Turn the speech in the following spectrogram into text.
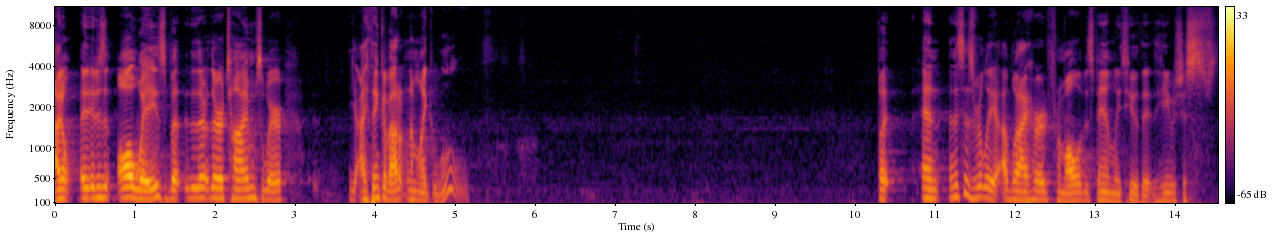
I don't, it isn't always, but there, there are times where I think about it and I'm like, ooh. But, and, and this is really uh, what I heard from all of his family too, that he was just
